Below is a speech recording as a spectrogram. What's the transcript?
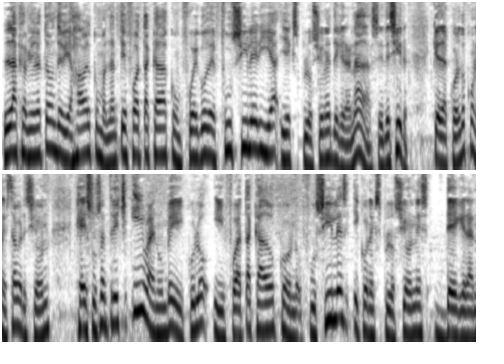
La camioneta donde viajaba el comandante fue atacada con fuego de fusilería y explosiones de granadas. Es decir, que de acuerdo con esta versión, Jesús Santrich iba en un vehículo y fue atacado con fusiles y con explosiones de granadas.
